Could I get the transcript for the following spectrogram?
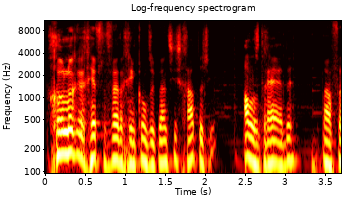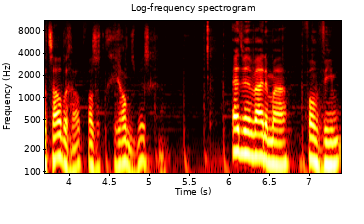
Gelukkig heeft het verder geen consequenties gehad. Dus alles draaide. Maar voor hetzelfde geld was het gigantisch misgegaan. Edwin Weidema van Viem,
